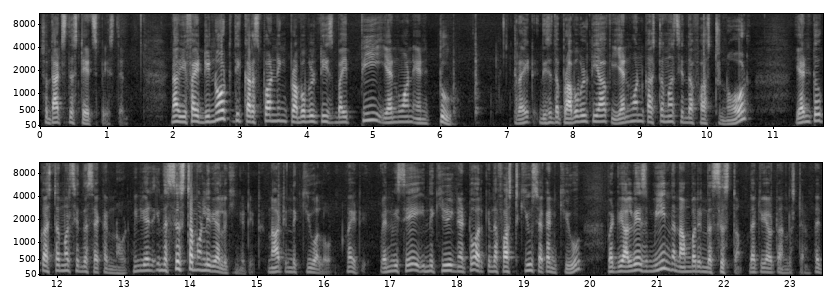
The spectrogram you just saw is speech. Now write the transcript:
So, that is the state space then. Now, if I denote the corresponding probabilities by p n1 n2 right this is the probability of n1 customers in the first node n2 customers in the second node. Mean we are in the system only we are looking at it not in the queue alone right. When we say in the queuing network in the first queue second queue but we always mean the number in the system that you have to understand that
